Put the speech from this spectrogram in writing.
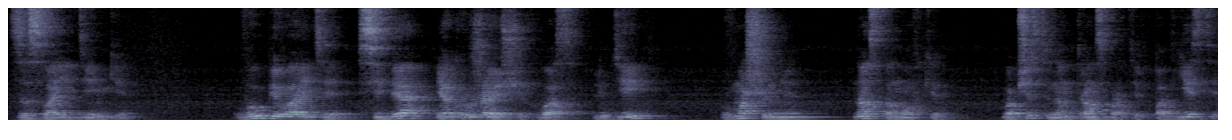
за свои деньги. Вы убиваете себя и окружающих вас людей в машине, на остановке, в общественном транспорте, в подъезде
